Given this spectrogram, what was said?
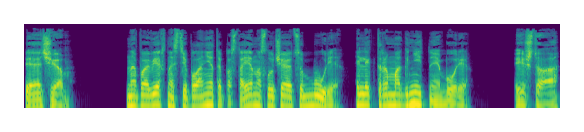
«Ты о чем? На поверхности планеты постоянно случаются бури, электромагнитные бури. И что?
